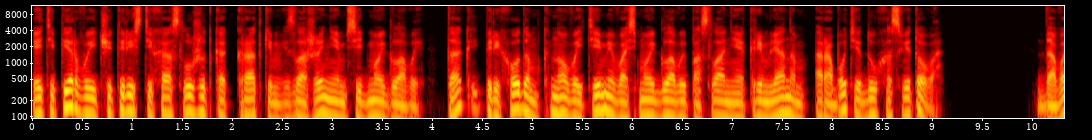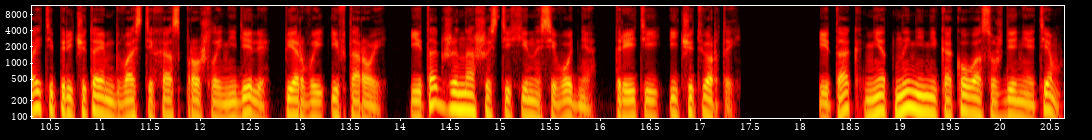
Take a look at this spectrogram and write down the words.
эти первые четыре стиха служат как кратким изложением седьмой главы, так и переходом к новой теме восьмой главы послания к римлянам о работе Духа Святого. Давайте перечитаем два стиха с прошлой недели, первый и второй, и также наши стихи на сегодня, третий и четвертый. Итак, нет ныне никакого осуждения тем,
